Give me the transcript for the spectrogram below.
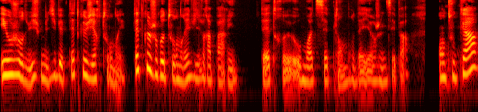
Et aujourd'hui, je me dis ben, peut-être que j'y retournerai. Peut-être que je retournerai vivre à Paris. Peut-être euh, au mois de septembre d'ailleurs, je ne sais pas. En tout cas,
